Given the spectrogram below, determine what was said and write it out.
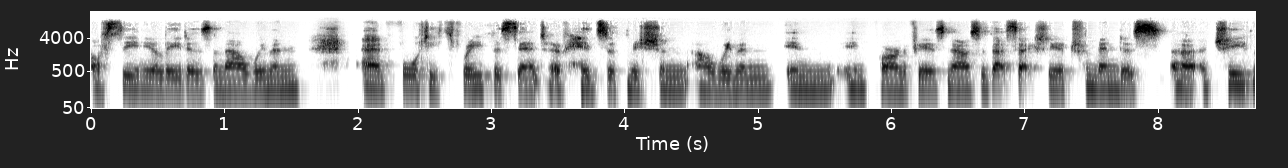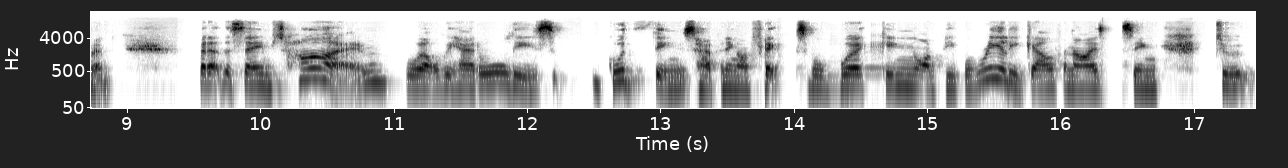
of senior leaders are now women and 43% of heads of mission are women in, in foreign affairs now. So that's actually a tremendous uh, achievement. But at the same time, well, we had all these good things happening on flexible working, on people really galvanizing to,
